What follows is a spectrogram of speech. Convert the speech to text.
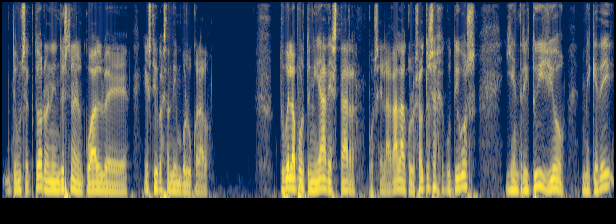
de un sector o una industria en el cual eh, estoy bastante involucrado. Tuve la oportunidad de estar pues, en la gala con los altos ejecutivos y entre tú y yo me quedé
